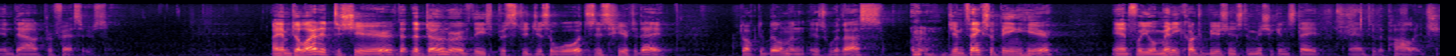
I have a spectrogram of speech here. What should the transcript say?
endowed professors. I am delighted to share that the donor of these prestigious awards is here today. Dr. Billman is with us. Jim, thanks for being here and for your many contributions to Michigan State and to the college.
